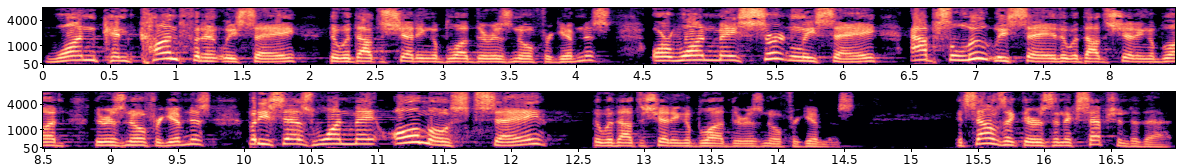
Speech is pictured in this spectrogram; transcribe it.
one can confidently say that without the shedding of blood there is no forgiveness, or one may certainly say, absolutely say that without the shedding of blood there is no forgiveness, but he says one may almost say that without the shedding of blood there is no forgiveness. It sounds like there is an exception to that.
